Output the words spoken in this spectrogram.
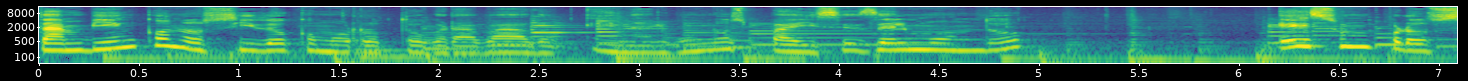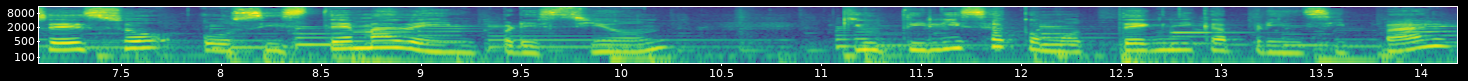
También conocido como rotograbado en algunos países del mundo, es un proceso o sistema de impresión que utiliza como técnica principal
